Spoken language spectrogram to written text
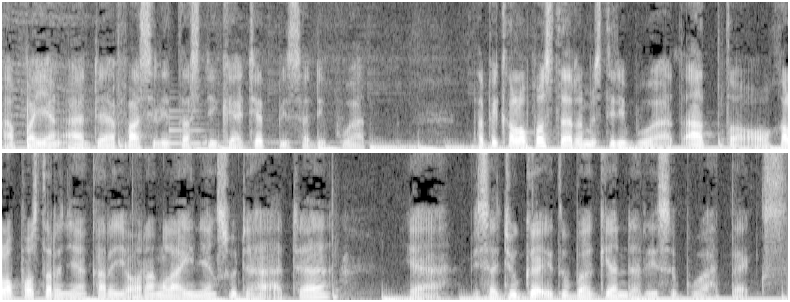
Apa yang ada fasilitas di gadget bisa dibuat. Tapi kalau poster mesti dibuat. Atau kalau posternya karya orang lain yang sudah ada ya bisa juga itu bagian dari sebuah teks.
